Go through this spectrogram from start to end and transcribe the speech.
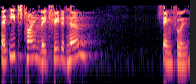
and each time they treated him shamefully.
